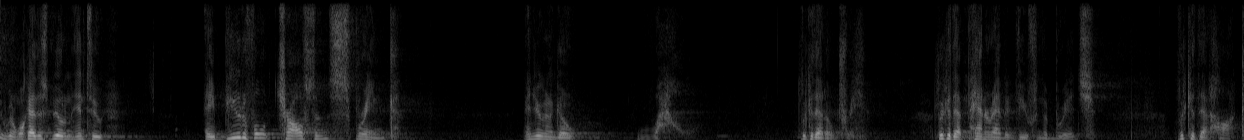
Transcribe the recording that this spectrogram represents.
we're going to walk out of this building into a beautiful Charleston spring. And you're going to go, wow. Look at that oak tree. Look at that panoramic view from the bridge. Look at that hawk.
